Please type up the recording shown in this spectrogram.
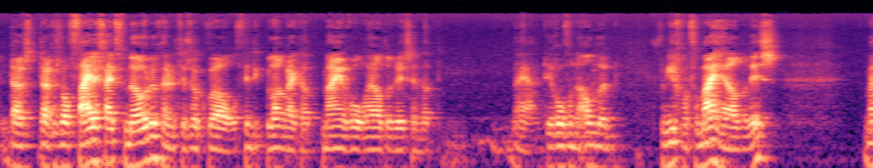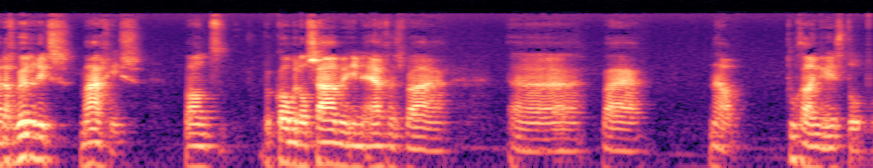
daar is, daar is wel veiligheid voor nodig. En het is ook wel, vind ik belangrijk dat mijn rol helder is en dat, nou ja, die rol van de ander in ieder geval voor mij helder is. Maar dan gebeurt er iets magisch. Want we komen dan samen in ergens waar, uh, waar nou, toegang is tot,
